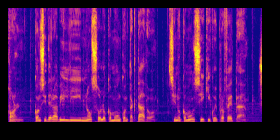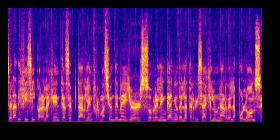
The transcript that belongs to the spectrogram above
Horn considera a Billy no solo como un contactado, sino como un psíquico y profeta. Será difícil para la gente aceptar la información de Mayer sobre el engaño del aterrizaje lunar del Apolo 11.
